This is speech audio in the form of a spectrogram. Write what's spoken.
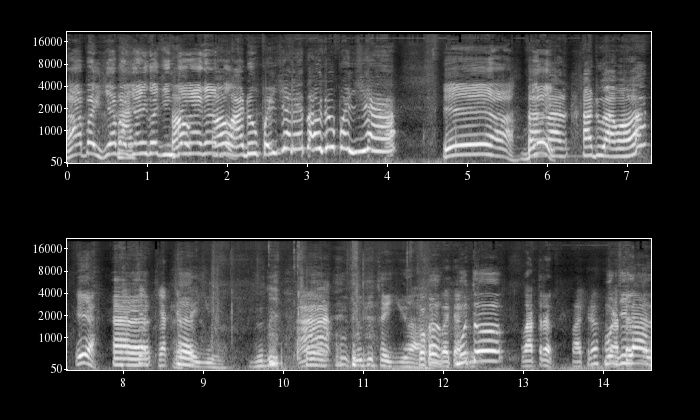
હા પૈસા પૈસાની કોઈ ચિંતા ના કરો આડુ પૈસા લેતા આવજો પૈસા એ હા આડુ આવો હા એ થઈ ગયું હા આખું જુદું થઈ ગયું તો હા. કઈ બતાવી હું તો વાત્રક. માત્ર મુરજીલાલ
